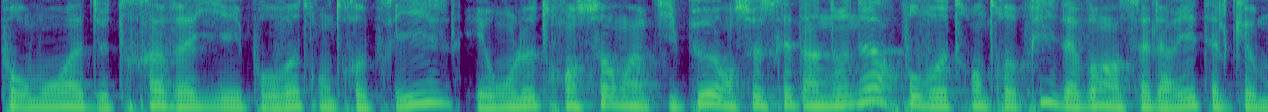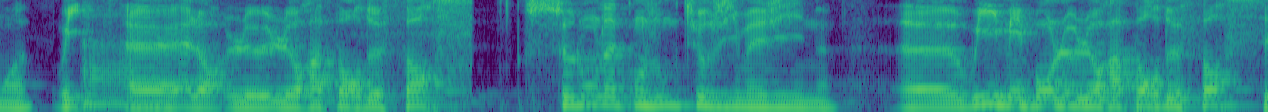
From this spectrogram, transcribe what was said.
pour moi de travailler pour votre entreprise et on le transforme un petit peu en ce serait un honneur pour votre entreprise d'avoir un salarié tel que moi. Oui, ah. euh, alors le, le, rapport de force. Selon la conjoncture, j'imagine. Euh, oui, mais bon, le, rapport de force,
